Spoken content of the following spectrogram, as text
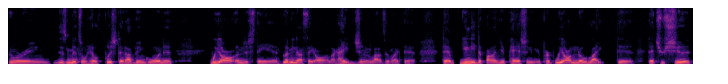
during this mental health push that I've been going in. We all understand, let me not say all, like I hate generalizing like that, that you need to find your passion and your purpose. We all know like the that you should,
